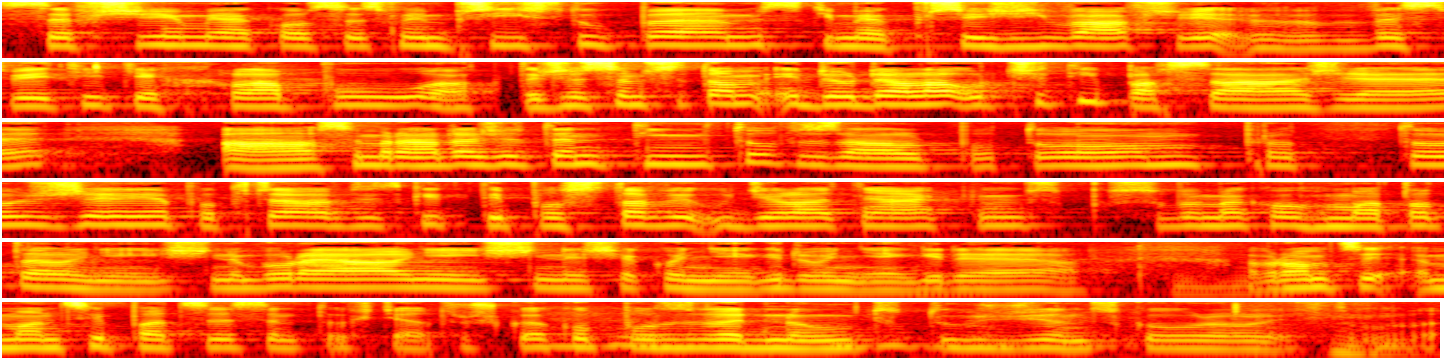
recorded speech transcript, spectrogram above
se vším, jako se svým přístupem, s tím, jak přežívá vše, ve světě těch chlapů. A, takže jsem si tam i dodala určitý pasáže a jsem ráda, že ten tým to vzal potom, protože je potřeba vždycky ty postavy udělat nějakým způsobem jako hmatatelnější nebo reálnější, než jako někdo někde. A, a v rámci emancipace jsem to chtěla trošku jako pozvednout, tu ženskou roli v tomhle.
